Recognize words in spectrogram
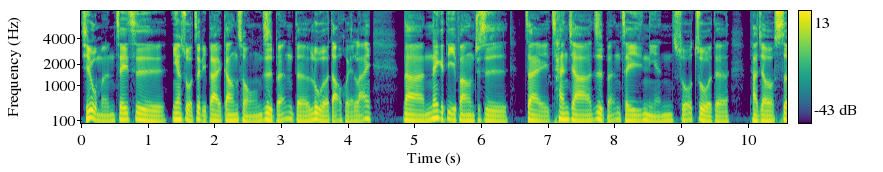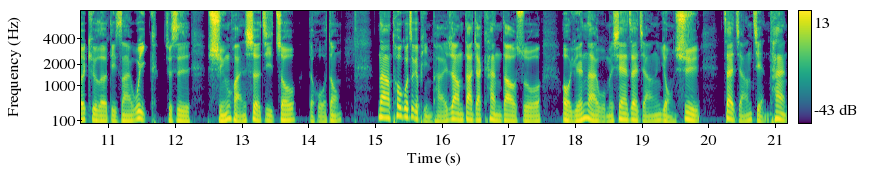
其实我们这一次应该说，我这礼拜刚从日本的鹿儿岛回来，那那个地方就是在参加日本这一年所做的，它叫 Circular Design Week，就是循环设计周的活动。那透过这个品牌，让大家看到说，哦，原来我们现在在讲永续，在讲减碳，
